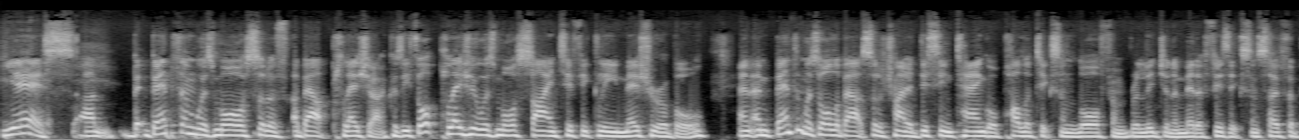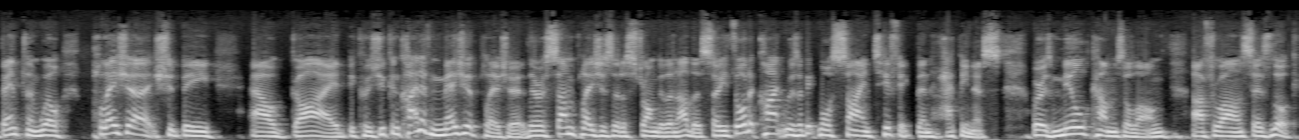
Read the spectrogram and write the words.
yes. Um, Bentham was more sort of about pleasure because he thought pleasure was more scientifically measurable. And, and Bentham was all about sort of trying to disentangle politics and law from religion and metaphysics. And so for Bentham, well, pleasure should be our guide because you can kind of measure pleasure. There are some pleasures that are stronger than others. So he thought it kind of was a bit more scientific than happiness. Whereas Mill comes along after a while and says, look,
